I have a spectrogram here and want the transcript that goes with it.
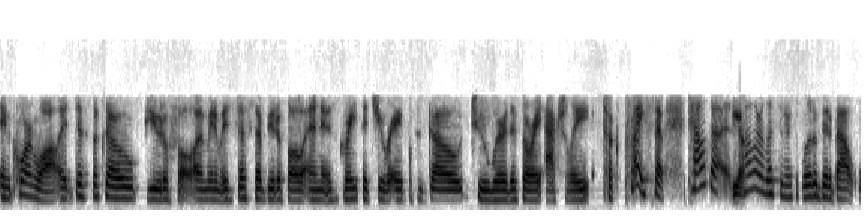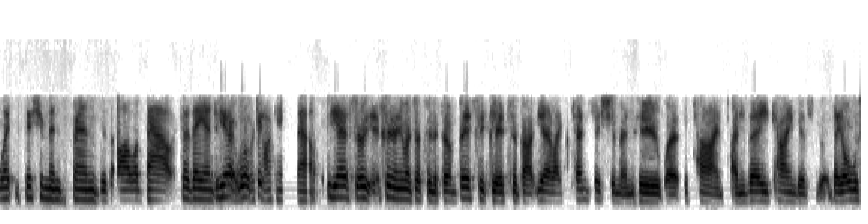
in Cornwall, it just looked so beautiful. I mean, it was just so beautiful, and it was great that you were able to go to where the story actually took place. So tell the yeah. tell our listeners a little bit about what Fisherman's Friends is all about, so they understand yeah, well, what we're talking about. Yeah, so for anyone just in the film. Basically, it's about yeah, like ten fishermen who were at the time, and they kind of they always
